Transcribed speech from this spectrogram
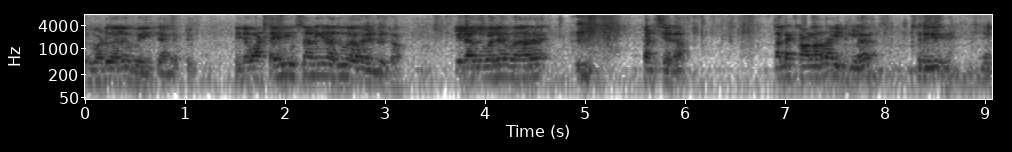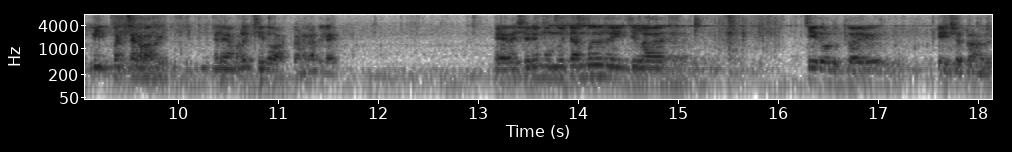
ഒരുപാട് കാലം ഉപയോഗിക്കാൻ പറ്റും. പിന്നെ വൺ ടൈം യൂസ് ആണെങ്കിൽ അത് വേറെ ഉണ്ട് കേട്ടോ പിന്നെ അതുപോലെ വേറെ കാണിച്ചു തരാം. നല്ല കളറായിട്ടുള്ള ഒരു പച്ച കളർ അതിൽ നമ്മൾ ചെയ്ത വർക്കാണ് കണ്ടില്ലേ? ഏകദേശം ഒരു മുന്നൂറ്റമ്പത് റേഞ്ചുള്ള ചെയ്ത് കൊടുത്ത ഒരു ടീഷർട്ടാണ്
